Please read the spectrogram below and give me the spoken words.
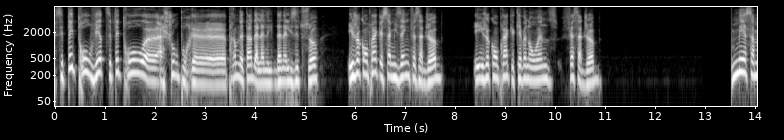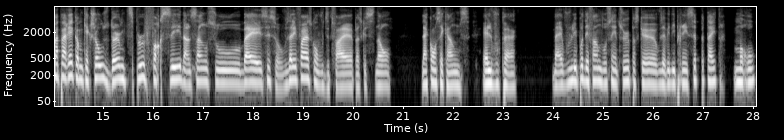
c'est peut-être trop vite, c'est peut-être trop à chaud pour prendre le temps d'anal- d'analyser tout ça. Et je comprends que Sami Zayn fait sa job. Et je comprends que Kevin Owens fait sa job. Mais ça m'apparaît comme quelque chose d'un petit peu forcé dans le sens où, ben, c'est ça. Vous allez faire ce qu'on vous dit de faire parce que sinon, la conséquence, elle vous pend. Ben, vous ne voulez pas défendre vos ceintures parce que vous avez des principes peut-être moraux.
